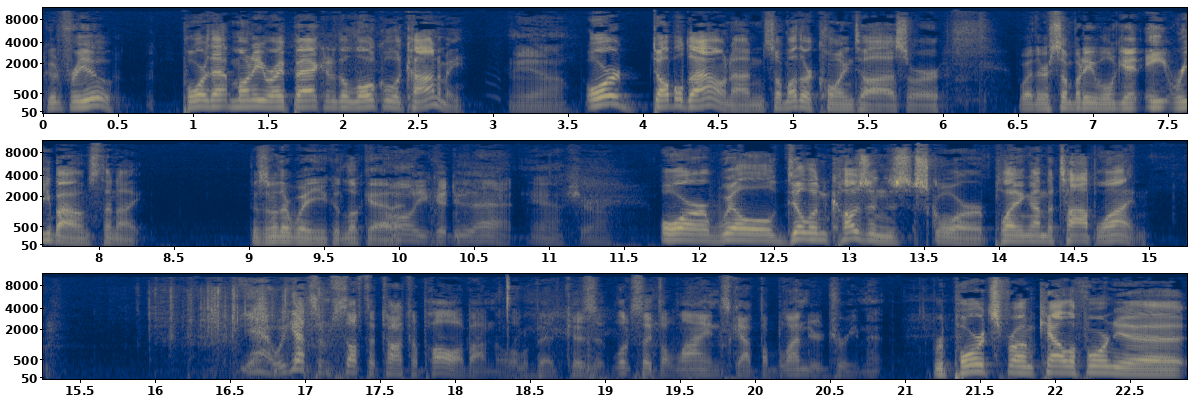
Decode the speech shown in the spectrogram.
Good for you. Pour that money right back into the local economy. Yeah. Or double down on some other coin toss or whether somebody will get eight rebounds tonight. There's another way you could look at Oh, it. Oh, you could do that. Yeah, sure. Or will Dylan Cozens score playing on the top line? Yeah, we got some stuff to talk to Paul about in a little bit because it looks like the line's got the blender treatment. Reports from California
